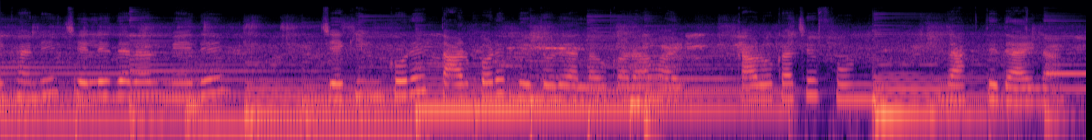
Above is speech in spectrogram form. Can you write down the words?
এখানে ছেলেদের আর মেয়েদের চেকিং করে তারপরে ভেতরে অ্যালাউ করা হয়। কারও কাছে ফোন রাখতে দেয় না।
